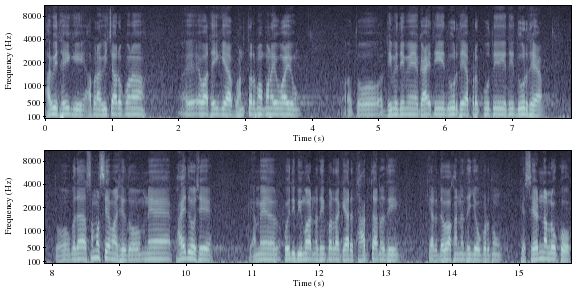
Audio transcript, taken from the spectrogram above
હાવી થઈ ગઈ. આપણા વિચારો પણ એવા થઈ ગયા. ભણતરમાં પણ એવું આવ્યું. તો ધીમે ધીમે ગાયથી દૂર થયા, પ્રકૃતિથી દૂર થયા. તો બધા સમસ્યામાં છે. તો અમને ફાયદો છે કે અમે કોઈથી બીમાર નથી પડતા, ક્યારે થાકતા નથી, ક્યારે દવાખાને નથી જવું પડતું, કે શહેરના લોકો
